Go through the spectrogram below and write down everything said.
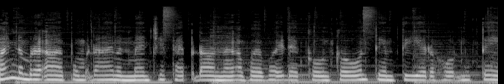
ឡាញ់តម្រូវឲ្យឪពុកម្ដាយមិនមែនចេះតែផ្ដល់នូវអ្វីៗដែលកូនកូនទាមទាររហូតនោះទេ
